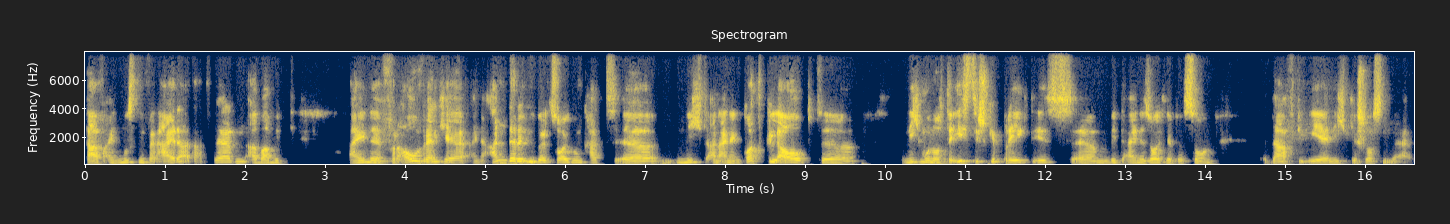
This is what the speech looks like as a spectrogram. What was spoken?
darf ein Muslim verheiratet werden, aber mit einer Frau, welche eine andere Überzeugung hat, äh, nicht an einen Gott glaubt, äh, nicht monotheistisch geprägt ist, äh, mit einer solchen Person darf die Ehe nicht geschlossen werden.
